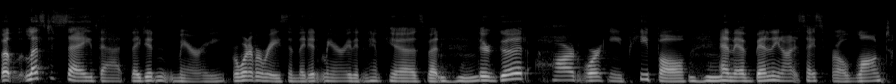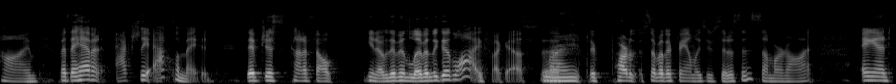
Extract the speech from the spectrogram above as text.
but let's just say that they didn't marry for whatever reason. They didn't marry, they didn't have kids, but Mhm. they're good, hardworking people, Mhm. and they've been in the United States for a long time, but they haven't actually acclimated. They've just kind of felt, you know, they've been living the good life, I guess. Uh, Right. they're part of some of their families are citizens, some are not. And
